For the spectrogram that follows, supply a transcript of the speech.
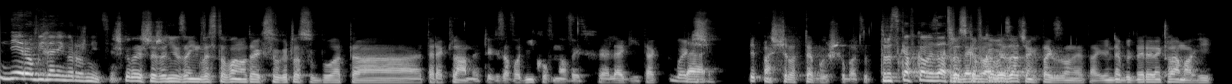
nie robi dla niego różnicy. Szkoda jeszcze, że nie zainwestowano, tak jak swego czasu była ta, te reklamy tych zawodników nowych Legii, tak? Było Tak. jakieś 15 lat temu już chyba. Truskawkowy zaczął. truskawkowy zaciąg tak zwany, tak, i na reklamach i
